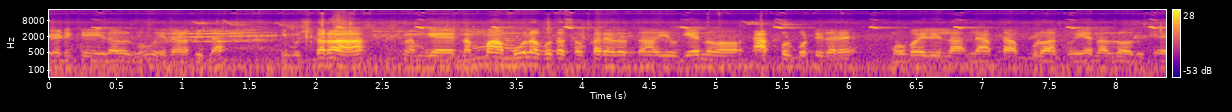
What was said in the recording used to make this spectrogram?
ಬೇಡಿಕೆ ಇರೋವರೆಗೂ ಎದ್ದೇಳೋದಿಲ್ಲ. ಈ ಮುಷ್ಕರ ನಮಗೆ ನಮ್ಮ ಮೂಲಭೂತ ಸೌಕರ್ಯ ಸೌಕರ್ಯದಂಥ ಇವಾಗೇನು ಆ್ಯಪ್ಗಳು ಕೊಟ್ಟಿದ್ದಾರೆ. ಮೊಬೈಲ್ ಇಲ್ಲ ಲ್ಯಾಪ್ಟಾಪ್ಗಳು ಅಥವಾ ಏನಾದರೂ ಅದಕ್ಕೆ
